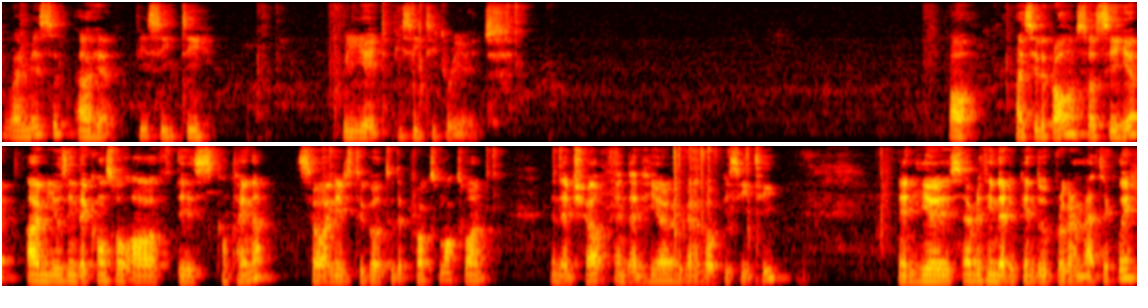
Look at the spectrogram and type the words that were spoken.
Have I missed it? Oh, here. PCT create. PCT create. Oh, I see the problem. So see here, I'm using the console of this container. So I need to go to the Proxmox one and then shell. And then here we're going to go PCT. And here is everything that you can do programmatically.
